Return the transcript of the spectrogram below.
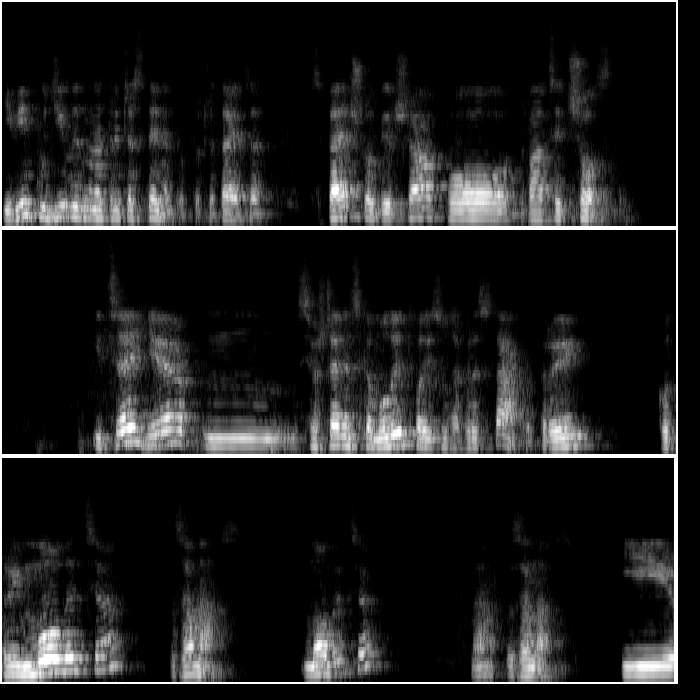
і він поділений на три частини, тобто читається з першого вірша по 26. І це є м, священицька молитва Ісуса Христа, котрий, котрий молиться за нас. Молиться да, за нас. І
